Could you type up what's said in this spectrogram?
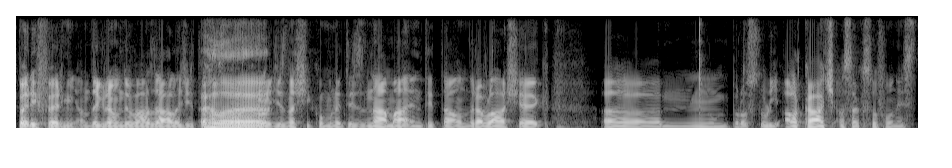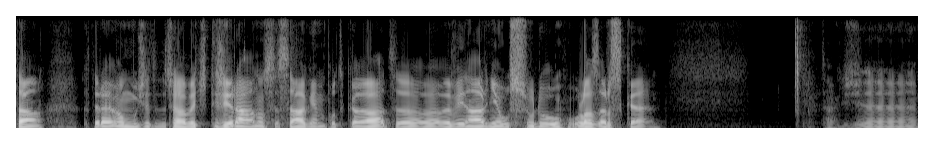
periferní undergroundová záležitost, Hele. pro lidi z naší komunity známá entita Ondra Vlášek, um, proslulý alkáč a saxofonista, kterého můžete třeba ve čtyři ráno se Ságem potkat uh, ve vinárně u Sudu, u Lazarské. Takže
